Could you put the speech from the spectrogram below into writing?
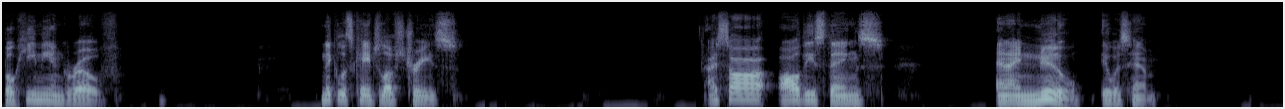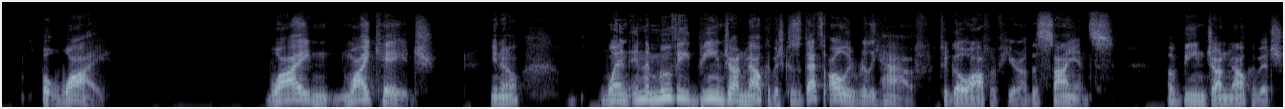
Bohemian Grove. Nicolas Cage loves trees. I saw all these things and I knew it was him. But why? Why why Cage? You know? When in the movie being John Malkovich, because that's all we really have to go off of here, the science of being John Malkovich.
